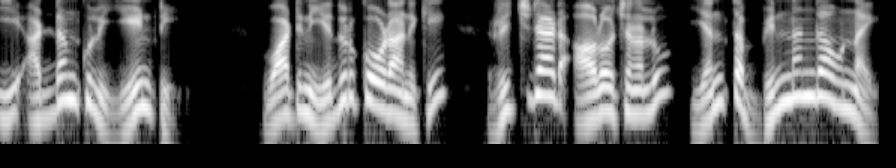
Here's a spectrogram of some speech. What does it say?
ఈ అడ్డంకులు ఏంటి? వాటిని ఎదుర్కోవడానికి రిచ్ డాడ్ ఆలోచనలు ఎంత భిన్నంగా ఉన్నాయి.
